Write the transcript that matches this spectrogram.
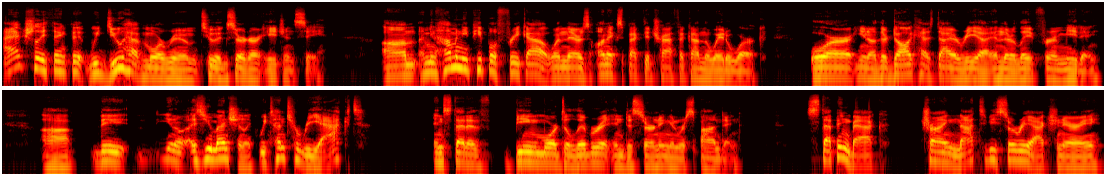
I actually think that we do have more room to exert our agency. Um, I mean, how many people freak out when there's unexpected traffic on the way to work? or you know their dog has diarrhea and they're late for a meeting uh, they you know as you mentioned like we tend to react instead of being more deliberate and discerning and responding. Stepping back trying not to be so reactionary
